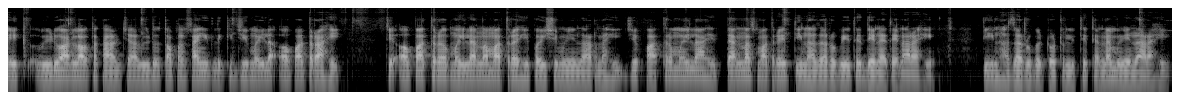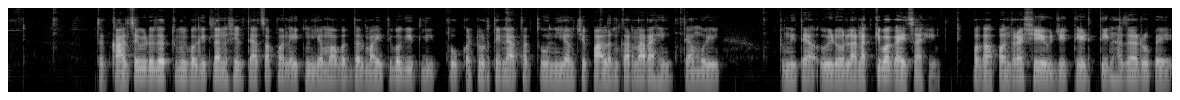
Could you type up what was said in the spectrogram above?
एक व्हिडिओ आणला होता. कालच्या व्हिडिओत आपण सांगितले की जी महिला अपात्र आहे ते अपात्र महिलांना मात्र हे पैसे मिळणार नाही. जे पात्र महिला आहेत त्यांनाच मात्र हे तीन हजार रुपये इथे देण्यात येणार आहे. तीन हजार रुपये टोटल इथे त्यांना मिळणार आहे. तर कालचा व्हिडिओ जर तुम्ही बघितला नसेल त्याच आपण एक नियमाबद्दल माहिती बघितली. तो कठोरतेने आता तो नियमचे पालन करणार आहे. त्यामुळे तुम्ही त्या व्हिडिओला नक्की बघायचं आहे. बघा पंधराशे ऐवजी थेट तीन हजार रुपये.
